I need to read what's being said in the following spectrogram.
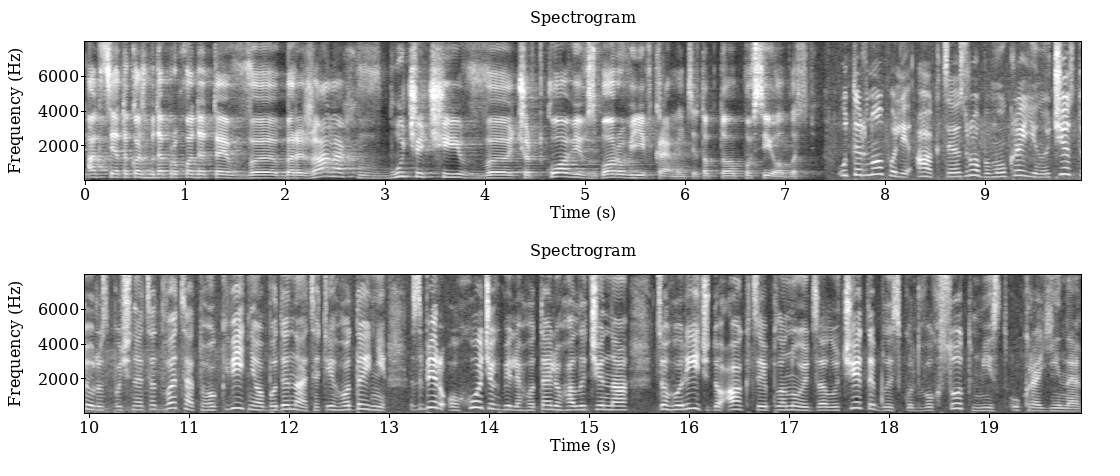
акція також буде проходити в Бережанах, в Бучачі, в Чорткові, в Зборові і в Кременці, тобто по всій області. У Тернополі акція Зробимо Україну чистою розпочнеться 20 квітня об 11 годині. Збір охочих біля готелю Галичина. Цьогоріч до акції планують залучити близько 200 міст України.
